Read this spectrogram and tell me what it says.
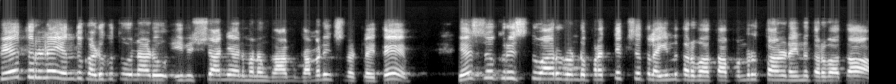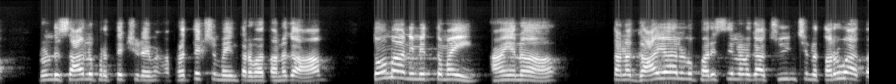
పేతురునే ఎందుకు అడుగుతున్నాడు ఈ విషయాన్ని అని మనం గమ- గమనించినట్లయితే యేసుక్రీస్తు వారు రెండు ప్రత్యక్షతలు అయిన తర్వాత పునరుత్డైన తర్వాత రెండు సార్లు ప్రత్యక్షుడై ప్రత్యక్షమైన తర్వాత అనగా తోమా నిమిత్తమై ఆయన తన గాయాలను పరిశీలనగా చూయించిన తరువాత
